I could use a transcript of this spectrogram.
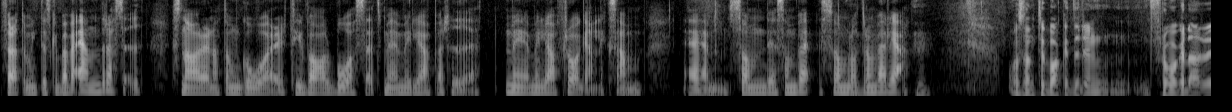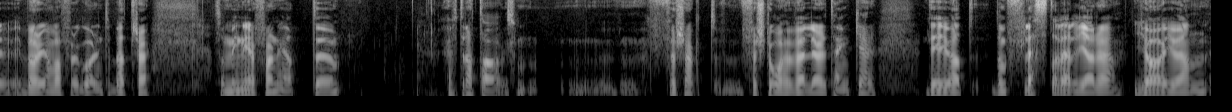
för att de inte ska behöva ändra sig. Snarare än att de går till valbåset med Miljöpartiet, med miljöfrågan liksom, eh, som det som, som mm. låter dem välja. Mm. Och sen tillbaka till din fråga där i början, varför går det inte bättre? Så min erfarenhet eh, efter att ha liksom, försökt förstå hur väljare tänker, det är ju att de flesta väljare gör ju en,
